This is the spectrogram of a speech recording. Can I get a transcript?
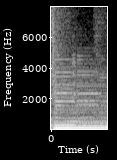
Bye.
